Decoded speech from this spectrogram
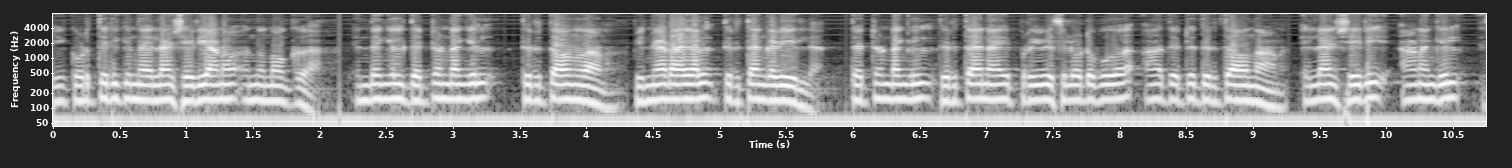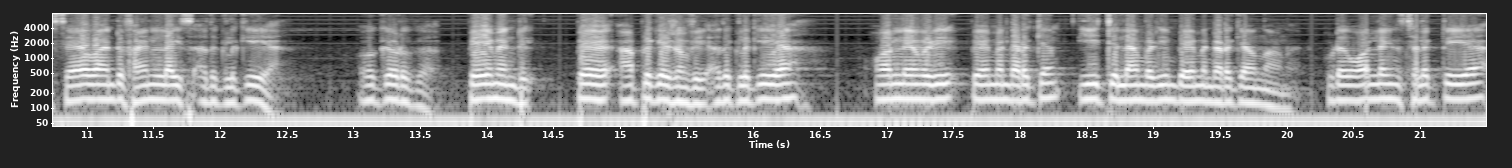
ഈ കൊടുത്തിരിക്കുന്ന എല്ലാം ശരിയാണോ എന്ന് നോക്കുക. എന്തെങ്കിലും തെറ്റുണ്ടെങ്കിൽ തിരുത്താവുന്നതാണ്. പിന്നീടായാൽ തിരുത്താൻ കഴിയില്ല. തെറ്റുണ്ടെങ്കിൽ തിരുത്താനായി പ്രീവിയസിലോട്ട് പോവുക. ആ തെറ്റ് തിരുത്താവുന്നതാണ്. എല്ലാം ശരി ആണെങ്കിൽ സേവ് ആൻഡ് ഫൈനലൈസ് അത് ക്ലിക്ക് ചെയ്യുക. ഓക്കെ കൊടുക്കുക. പേയ്മെന്റ് പേ ആപ്ലിക്കേഷൻ ഫീ അത് ക്ലിക്ക് ചെയ്യുക. ഓൺലൈൻ വഴി പേയ്മെന്റ് അടയ്ക്കാം. ഈ ചെല്ലാൻ വഴിയും പേയ്മെന്റ് അടയ്ക്കാവുന്നതാണ്. ഇവിടെ ഓൺലൈൻ സെലക്ട് ചെയ്യുക.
